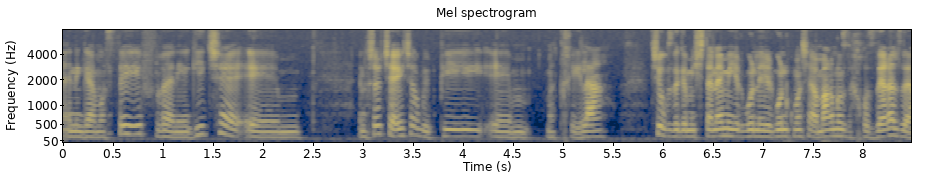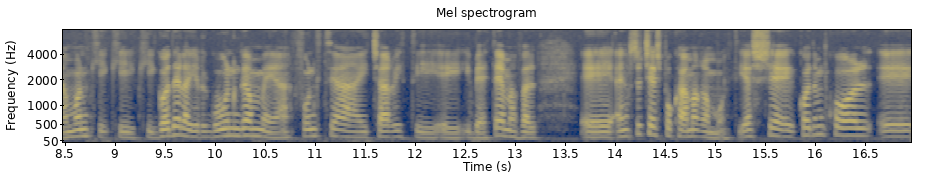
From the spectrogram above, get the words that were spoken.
אני גם אוסיף, ואני אגיד ש... אמ, חושבת שה-HRBP אמ, מתחילה שוב, זה גם משתנה מארגון לארגון, כמו שאמרנו, זה חוזר על זה המון, כי, כי, כי גודל הארגון גם, אה, הפונקציה ה-HRית היא, היא בהתאם, אבל אני חושבת שיש פה כמה רמות. יש, אה, קודם כל, אה,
